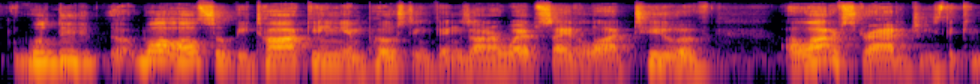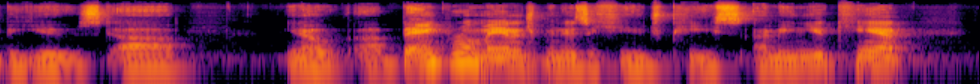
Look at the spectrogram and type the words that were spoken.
we'll do. We'll also be talking and posting things on our website a lot too of a lot of strategies that can be used. Uh, you know, uh, bankroll management is a huge piece. I mean, you can't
